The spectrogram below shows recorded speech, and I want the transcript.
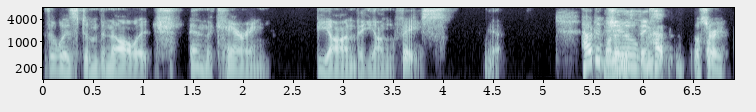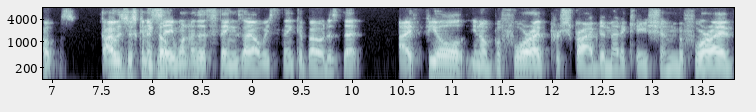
the wisdom, the knowledge, and the caring beyond a young face. Yeah. How did one you? Of the things, how, oh, sorry. Oh, I was just going to say go. one of the things I always think about is that I feel you know before I've prescribed a medication, before I've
